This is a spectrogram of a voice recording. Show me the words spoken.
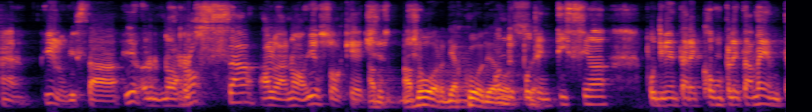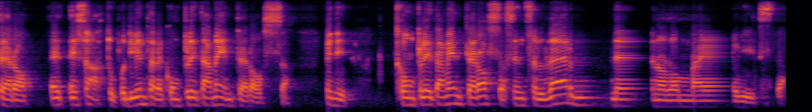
Eh, io l'ho vista io, no, rossa. Allora, no, io so che a, diciamo, a bordi, a code quando rosse. è potentissima, può diventare completamente rossa. Eh, esatto, può diventare completamente rossa. Quindi completamente rossa senza il verde non l'ho mai vista.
